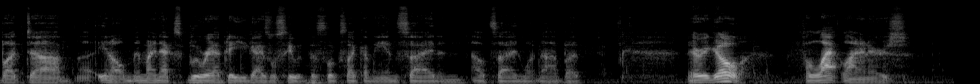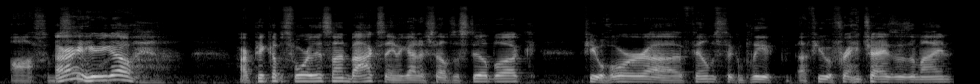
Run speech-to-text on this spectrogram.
but uh, you know, in my next Blu-ray update, you guys will see what this looks like on the inside and outside and whatnot. But there we go, Flatliners, awesome. All right, here you go our pickups for this unboxing. We got ourselves a steelbook, a few horror uh, films to complete a few franchises of mine.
